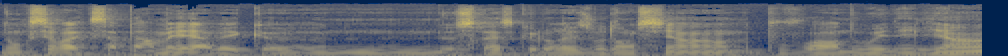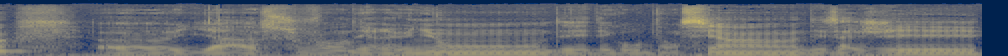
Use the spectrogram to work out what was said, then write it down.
Donc c'est vrai que ça permet avec euh, ne serait-ce que le réseau d'anciens de pouvoir nouer des liens. Euh, il y a souvent des réunions, des, des groupes d'anciens, des AG.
